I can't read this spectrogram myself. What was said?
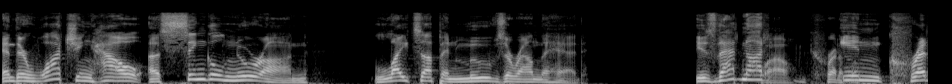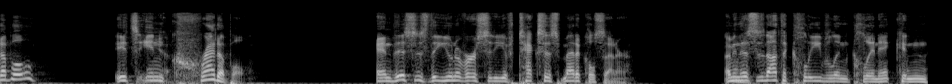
And they're watching how a single neuron lights up and moves around the head. Is that not incredible? incredible? It's incredible. And this is the University of Texas Medical Center. I mean, this is not the Cleveland Clinic and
